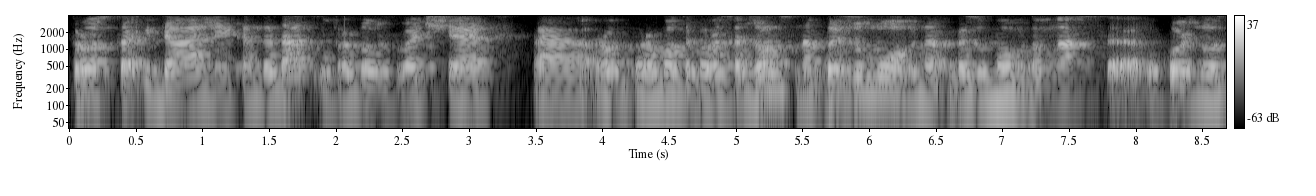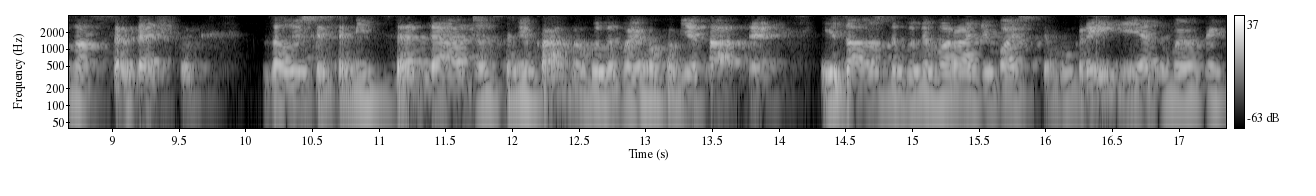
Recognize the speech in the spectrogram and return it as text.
просто ідеальний кандидат і продовжувач. Е, роб- роботи Бориса Джонсона. Безумовно, безумовно, у нас е, у кожного з нас в сердечку залишиться місце для Джонсонюка. Ми будемо його пам'ятати і завжди будемо раді бачити в Україні. Я думаю, у них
